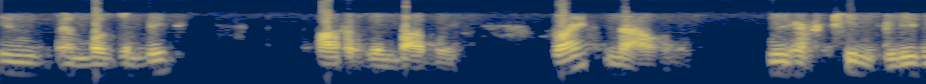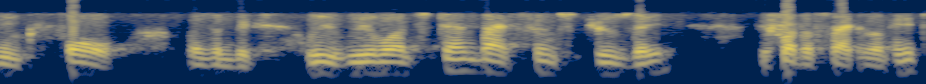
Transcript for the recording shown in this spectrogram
in Mozambique and part of Zimbabwe. Right now, we have teams leaving for Mozambique. We, we were on standby since Tuesday before the cyclone hit.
